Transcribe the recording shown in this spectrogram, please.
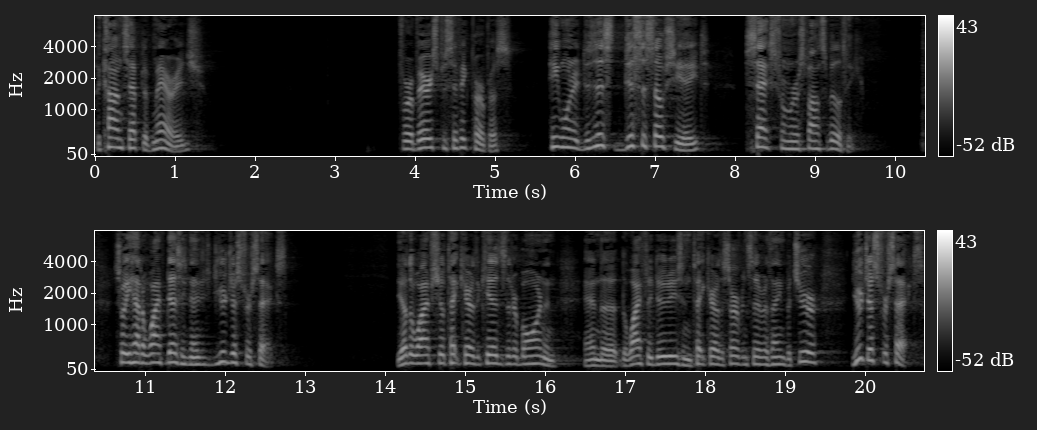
the concept of marriage for a very specific purpose. He wanted to dis- disassociate sex from responsibility. So he had a wife designated, you're just for sex. The other wife, she'll take care of the kids that are born and, and the, the wifely duties and take care of the servants and everything, but you're, you're just for sex.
